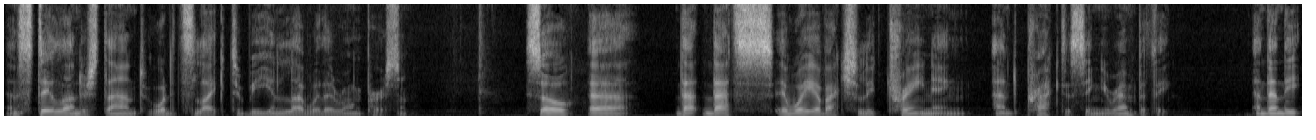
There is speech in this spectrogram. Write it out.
and still understand what it's like to be in love with the wrong person. So uh, that that's a way of actually training and practicing your empathy. And then the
